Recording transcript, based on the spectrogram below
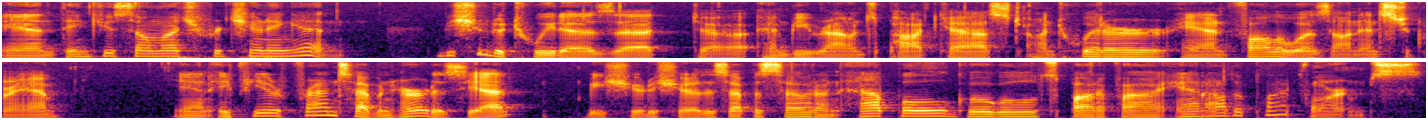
and thank you so much for tuning in. Be sure to tweet us at uh, MD Rounds Podcast on Twitter and follow us on Instagram. And if your friends haven't heard us yet, be sure to share this episode on Apple, Google, Spotify, and other platforms.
